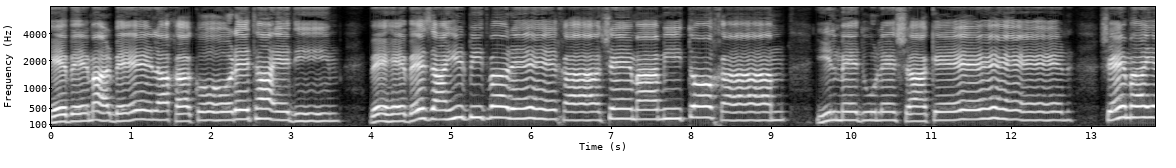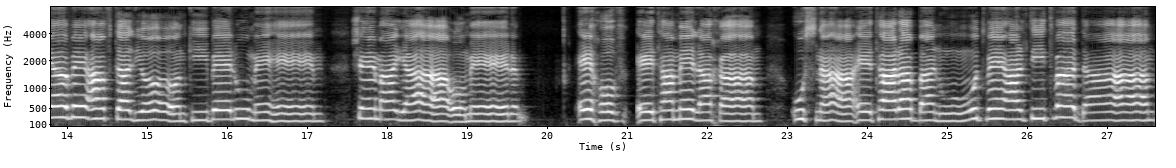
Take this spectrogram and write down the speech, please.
הווה מרבה לחקור את העדים, והווה זהיר בדבריך, שמא מתוכם ילמדו לשקר. שמאיה ואבטליון קיבלו מהם, שמאיה אומר, אהוב את המלאכה, ושנא את הרבנות, ואל תתוודם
